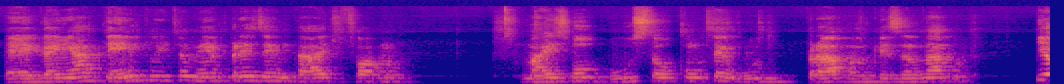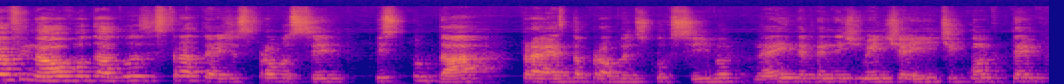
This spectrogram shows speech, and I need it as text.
é, ganhar tempo e também apresentar de forma mais robusta o conteúdo para a banca examinadora. E ao final vou dar duas estratégias para você estudar para esta prova discursiva, né? independentemente aí de quanto tempo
